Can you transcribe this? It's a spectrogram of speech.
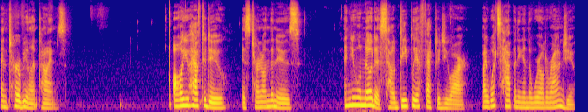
and turbulent times. All you have to do is turn on the news, and you will notice how deeply affected you are by what's happening in the world around you.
